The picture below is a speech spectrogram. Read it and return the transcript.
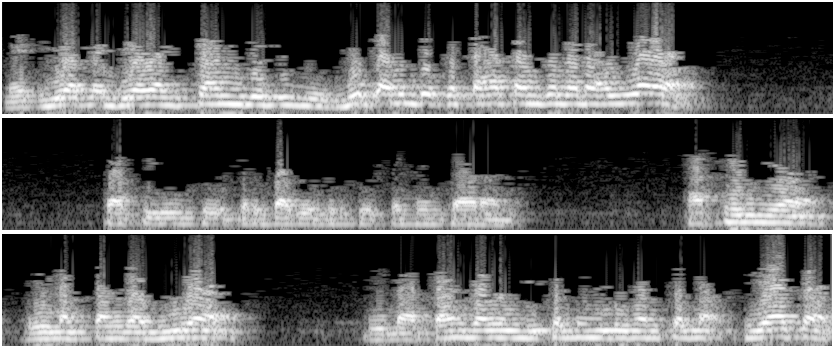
Media-media yang canggih ini bukan untuk ketaatan kepada Allah tapi untuk berbagai bentuk kemungkaran. Akhirnya rumah tangga dia rumah tangga yang dipenuhi dengan kemaksiatan.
